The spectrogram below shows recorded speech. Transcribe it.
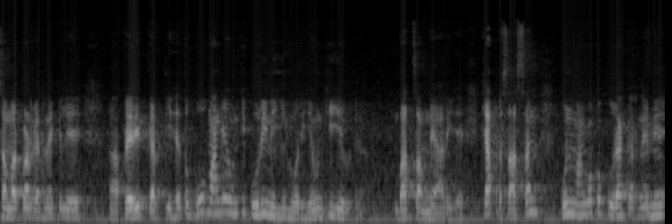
समर्पण करने के लिए प्रेरित करती है तो वो मांगे उनकी पूरी नहीं हो रही है, उनकी ये बात सामने आ रही है। क्या प्रशासन उन मांगों को पूरा करने में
